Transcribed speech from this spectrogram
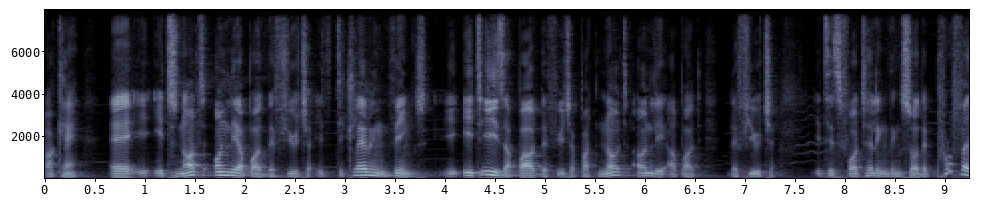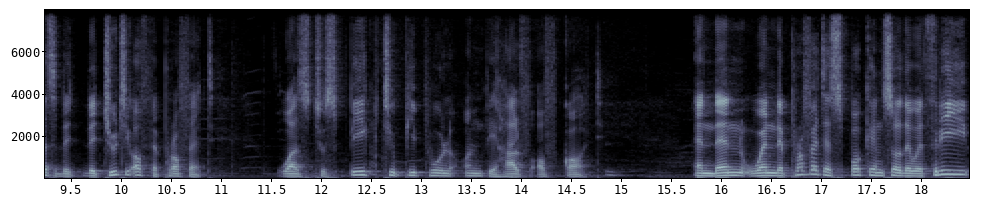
Okay. Uh, it's not only about the future, it's declaring things. It is about the future, but not only about the future. It is foretelling things. So the prophets, the, the duty of the prophet was to speak to people on behalf of God. And then when the prophet has spoken, so there were three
